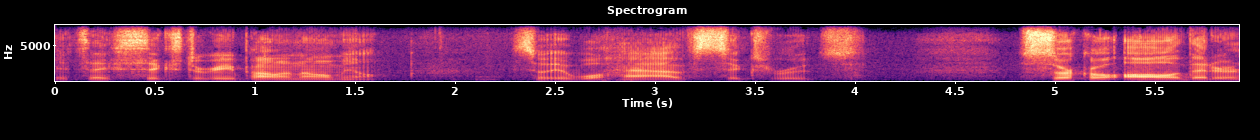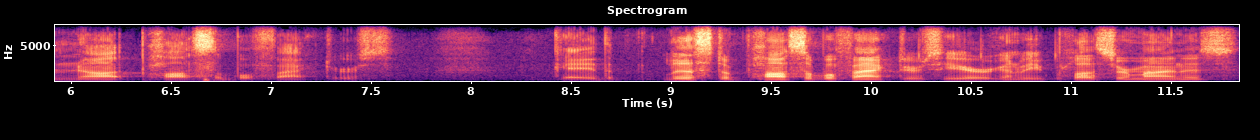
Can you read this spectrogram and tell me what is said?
It's a six degree polynomial, so it will have six roots. Circle all that are not possible factors. Okay, the list of possible factors here are going to be plus or minus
